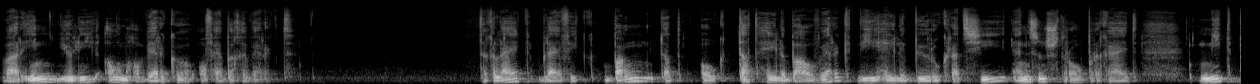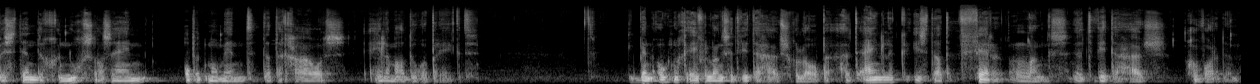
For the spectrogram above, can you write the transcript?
waarin jullie allemaal werken of hebben gewerkt. Tegelijk blijf ik bang dat ook dat hele bouwwerk, die hele bureaucratie en zijn stroperigheid niet bestendig genoeg zal zijn op het moment dat de chaos helemaal doorbreekt. Ik ben ook nog even langs het Witte Huis gelopen. Uiteindelijk is dat ver langs het Witte Huis geworden.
